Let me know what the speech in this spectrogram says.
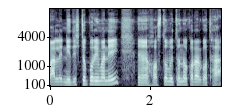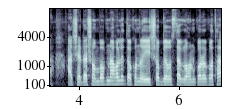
পারলে নির্দিষ্ট পরিমাণেই আহ, হস্তমৈথুন্য করার কথা। আর সেটা সম্ভব না হলে তখনও এইসব ব্যবস্থা গ্রহণ করার কথা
